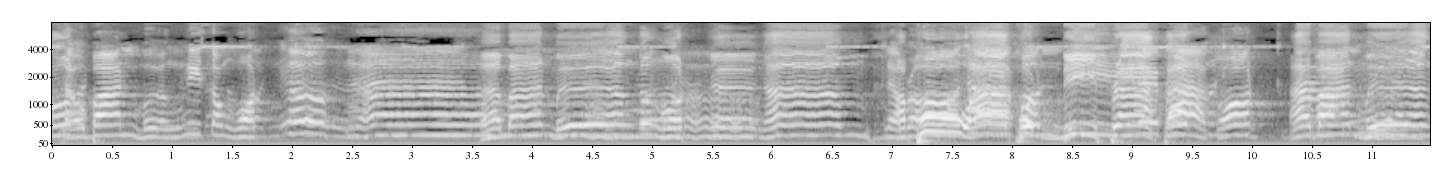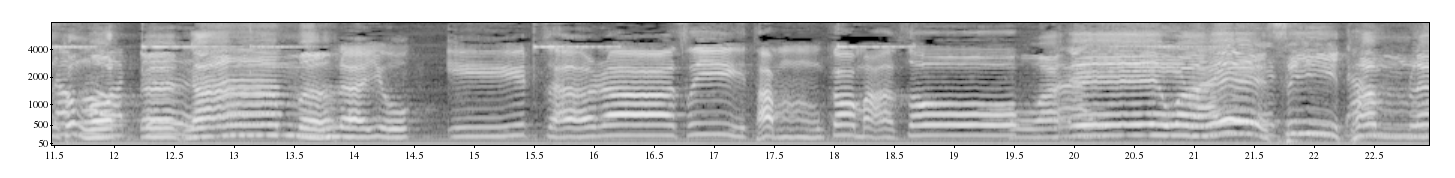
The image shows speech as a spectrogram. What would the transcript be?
กฏชาวบ้านเมืองนี่ต้องงดเอองามบ้านเมืองต้องงดเงงามแล้วผู้ว่าคนดีปรากฏกฏบ้านเมืองต้องงดเงงามและยุค อิสราสีธรรมก็มาโซกว่าเอว่าเอสีทำและ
